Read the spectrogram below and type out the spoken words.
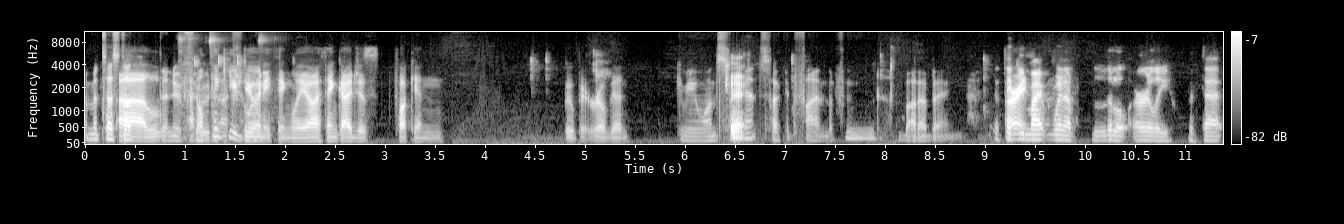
I'm gonna test out Uh, the new food. I don't think you do anything, Leo. I think I just fucking boop it real good. Give me one second second so I can find the food. Bada bing. I think Alright. you might win a little early with that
